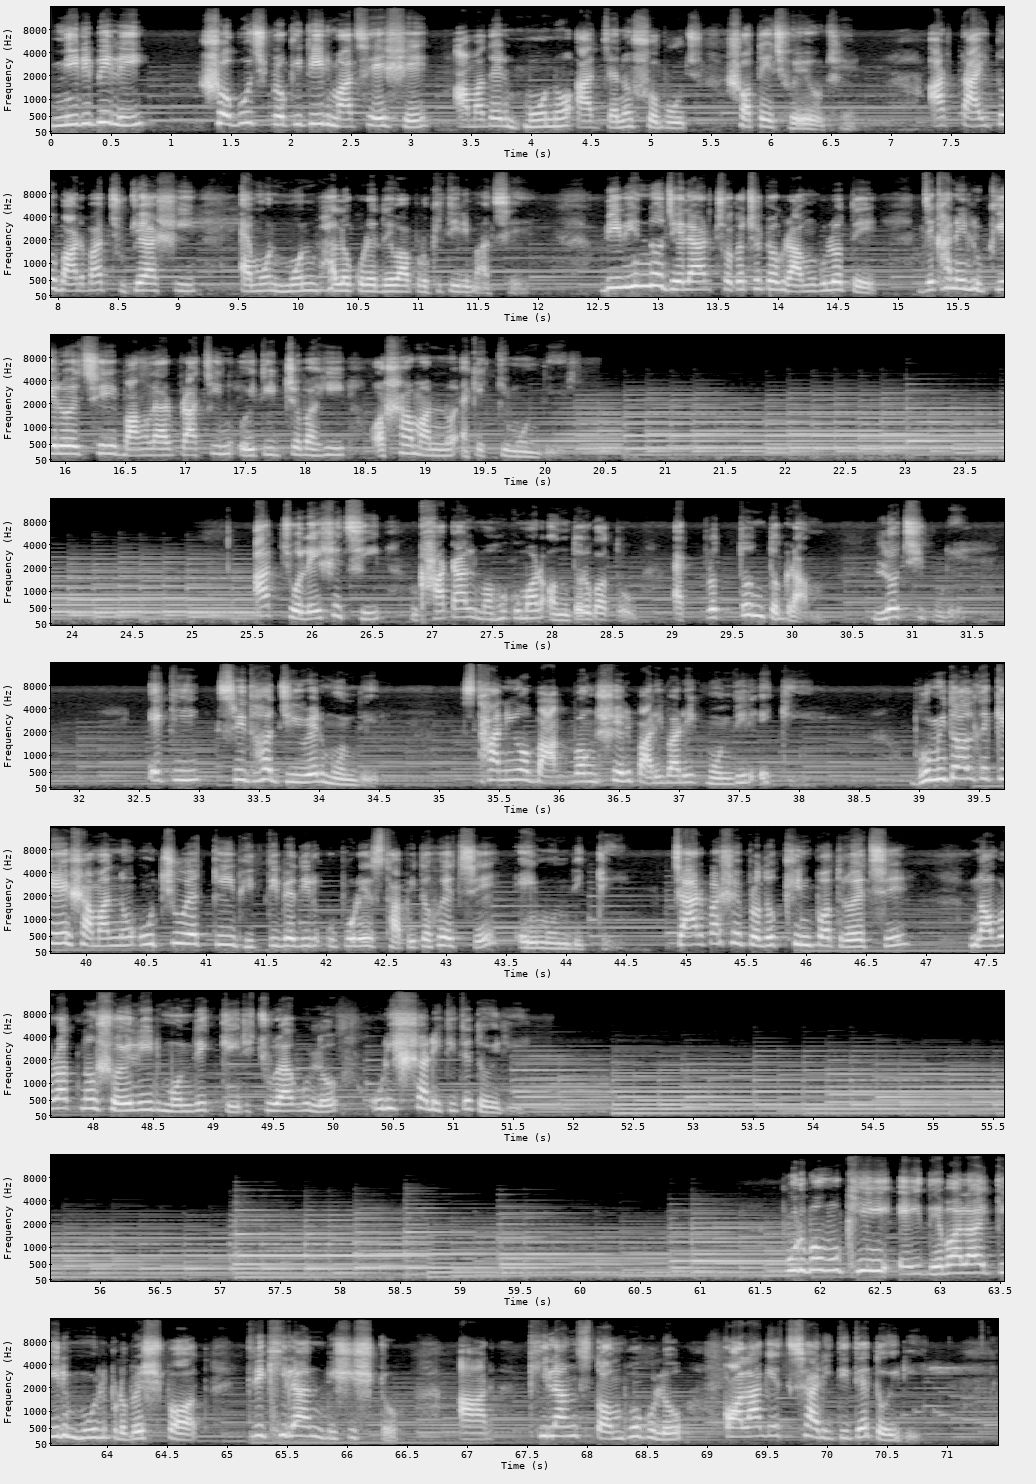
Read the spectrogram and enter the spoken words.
নিরিবিলি সবুজ প্রকৃতির মাঝে এসে আমাদের মনও আজ যেন সবুজ, সতেজ হয়ে ওঠে। আর তাই তো বারবার ছুটে আসি এমন মন ভালো করে দেওয়া প্রকৃতির মাঝে। বিভিন্ন জেলার ছোট ছোট গ্রামগুলোতে যেখানে লুকিয়ে রয়েছে বাংলার প্রাচীন ঐতিহ্যবাহী অসামান্য এক একটি মন্দির। চলে এসেছি ঘাটাল মহকুমার অন্তর্গত এক প্রত্যন্ত গ্রাম লছিপুরে এটি শ্রীধর জিউয়ের মন্দির। স্থানীয় বাগবংশের পারিবারিক মন্দির এটি। ভূমিতল থেকে সামান্য উঁচু একটি ভিত্তিবেদির উপরে স্থাপিত হয়েছে এই মন্দিরটি। চারপাশে প্রদক্ষিণ পথ রয়েছে। নবরত্ন শৈলীর মন্দিরটির চূড়াগুলো উড়িষ্যা রীতিতে তৈরি। পূর্বমুখী এই দেবালয়টির মূল প্রবেশপথ ত্রিখিলান বিশিষ্ট। আর খিলান স্তম্ভগুলো কলাগেচ্ছা রীতিতে তৈরি।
